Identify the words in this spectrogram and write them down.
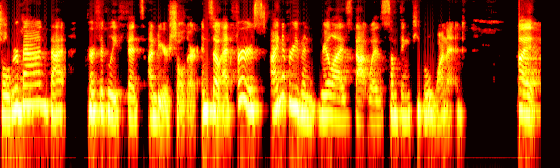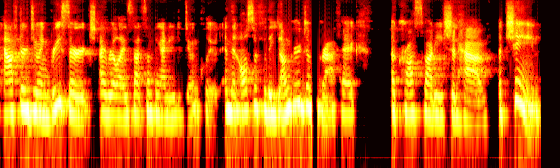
shoulder bag that perfectly fits under your shoulder. And so at first, I never even realized that was something people wanted. But after doing research, I realized that's something I needed to include. And then also for the younger demographic, a crossbody should have a chain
